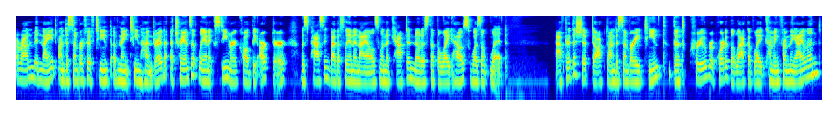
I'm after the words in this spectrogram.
Around midnight on December 15th of 1900, a transatlantic steamer called the Archtor was passing by the Flannan Isles when the captain noticed that the lighthouse wasn't lit. After the ship docked on December 18th, the crew reported the lack of light coming from the island,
